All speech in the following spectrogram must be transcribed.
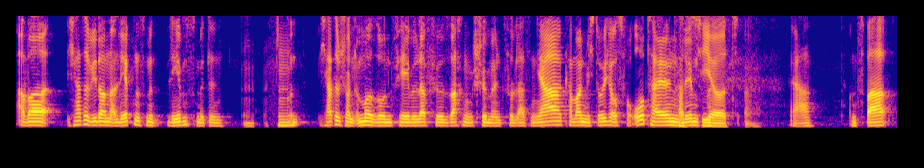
Aber ich hatte wieder ein Erlebnis mit Lebensmitteln. Mhm. Und ich hatte schon immer so ein Faible dafür, Sachen schimmeln zu lassen. Ja, kann man mich durchaus verurteilen. Passiert. Ja, und zwar,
